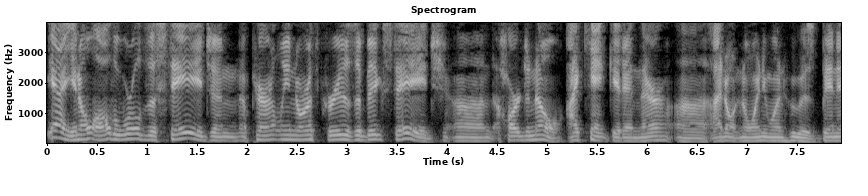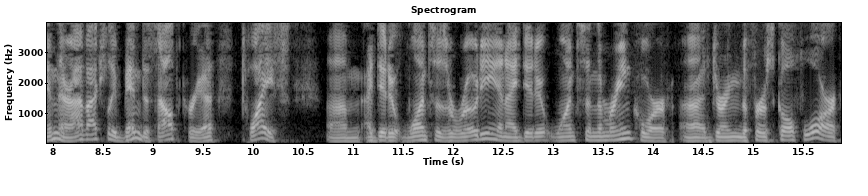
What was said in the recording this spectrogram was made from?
yeah, you know, all the world's a stage, and apparently North Korea is a big stage. Uh, hard to know. I can't get in there. Uh, I don't know anyone who has been in there. I've actually been to South Korea twice. Um, I did it once as a roadie, and I did it once in the Marine Corps uh, during the first Gulf War.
